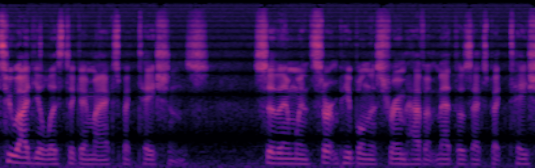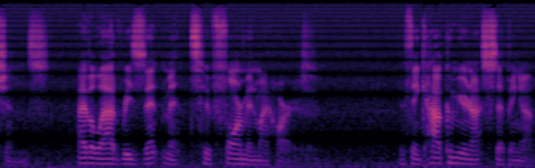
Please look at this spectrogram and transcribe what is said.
too idealistic in my expectations. So then, when certain people in this room haven't met those expectations, I've allowed resentment to form in my heart and think, "How come you're not stepping up?"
